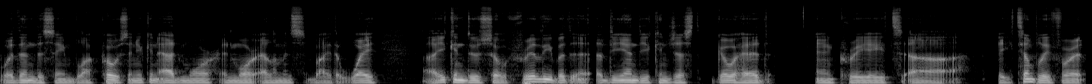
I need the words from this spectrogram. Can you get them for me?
within the same blog post and you can add more and more elements by the way. Uh, you can do so freely but uh, at the end you can just go ahead and create uh, a template for it.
